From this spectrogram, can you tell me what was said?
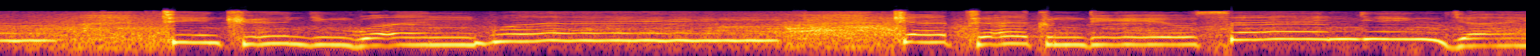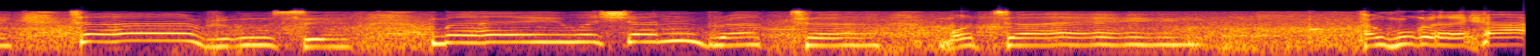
วเที่ยงคืนยังหวันไหวแค่เธอคนเดียวแสนยิ่ง ใหญ่ เธอรู้สึกไหมว่าฉันรักเธอหมดใจ ทั้งฮุกเลยอะ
